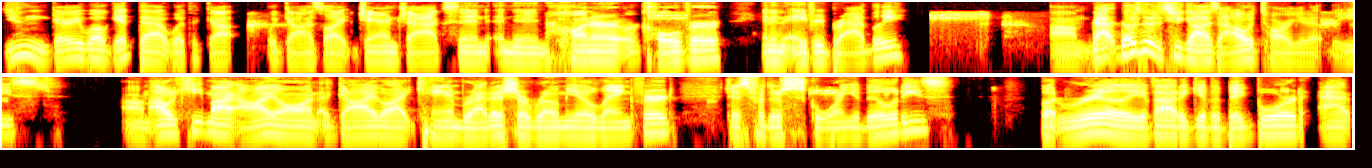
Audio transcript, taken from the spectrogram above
You can very well get that with a guy, with guys like Jaren Jackson and then Hunter or Culver and then Avery Bradley. Um, that those are the two guys I would target at least. Um, I would keep my eye on a guy like Cam Reddish or Romeo Langford just for their scoring abilities. But really, if I had to give a big board at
